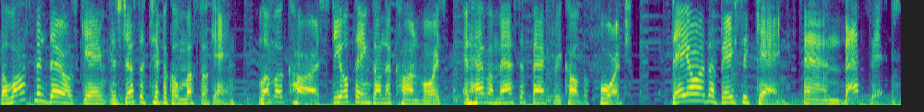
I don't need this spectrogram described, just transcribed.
The Los Panteros game is just a typical muscle gang. Love of cars, steal things on their convoys, and have a massive factory called the Forge. They are the basic gang, and that's it.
